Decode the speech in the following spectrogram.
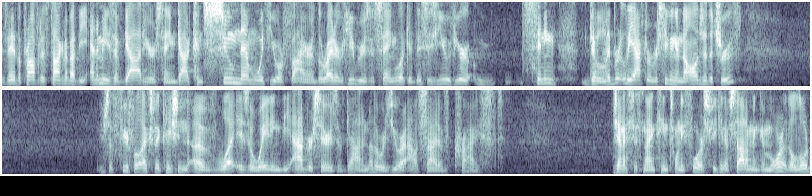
Isaiah the prophet is talking about the enemies of God here, saying, God, consume them with your fire. The writer of Hebrews is saying, Look, if this is you, if you're sinning deliberately after receiving a knowledge of the truth, there's a fearful expectation of what is awaiting the adversaries of God. In other words, you are outside of Christ. Genesis 19 24, speaking of Sodom and Gomorrah, the Lord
